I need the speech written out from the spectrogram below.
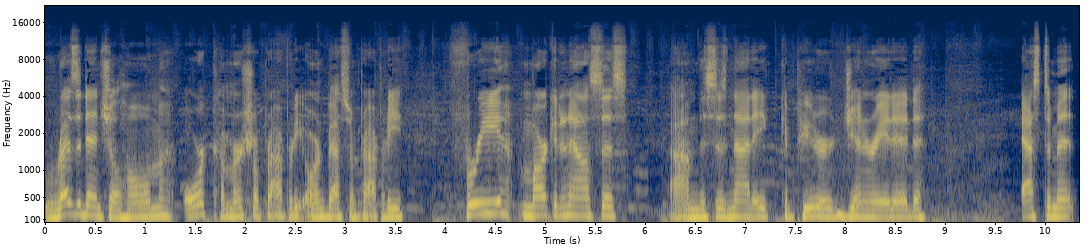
residential home or commercial property or investment property. Free market analysis. Um, this is not a computer generated estimate.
